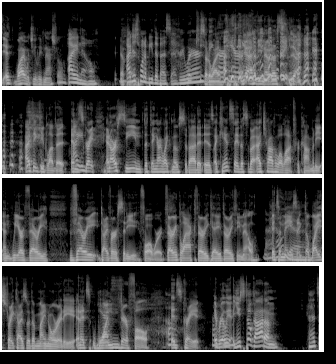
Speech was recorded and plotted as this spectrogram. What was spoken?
it, why would you leave Nashville? I know. I just want to be the best everywhere. So do Keeping I. her here. yeah, have you noticed? Yeah. I think you'd love it. And it's great. And our scene, the thing I like most about it is I can't say this about I travel a lot for comedy and we are very very diversity forward. Very black, very gay, very female. It's amazing. yeah. The white straight guys are the minority and it's wonderful. It's oh. great. It uh-huh. really you still got them, That's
